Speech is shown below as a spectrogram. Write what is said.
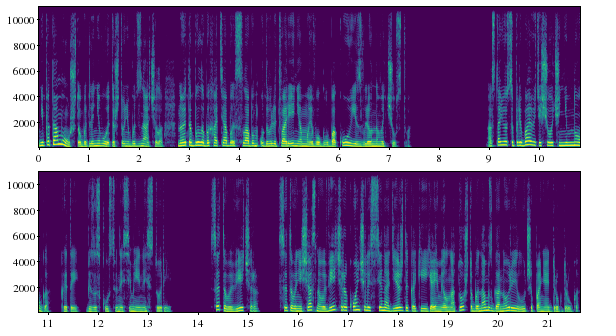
Не потому, чтобы для него это что-нибудь значило, но это было бы хотя бы слабым удовлетворением моего глубоко уязвленного чувства. Остается прибавить еще очень немного к этой безыскусственной семейной истории. С этого вечера, с этого несчастного вечера кончились все надежды, какие я имел на то, чтобы нам с Ганорией лучше понять друг друга.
